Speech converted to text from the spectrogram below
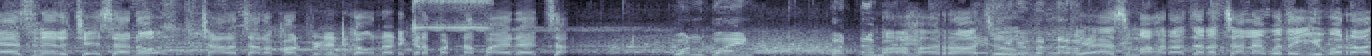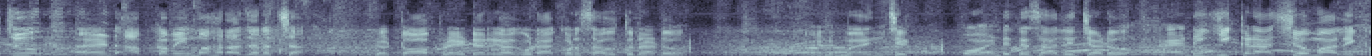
ఎస్ నేను చేశాను. చాలా చాలా కాన్ఫిడెంట్గా ఉన్నాడు ఇక్కడ Patna pirates. One point Patna మహారాజు. ఎస్ మహారాజ్ అనొచ్చా? లేకపోతే యువరాజు? అండ్ అప్కమింగ్ మహారాజ్ అనొచ్చా? టాప్ రైడర్గా కూడా కొనసాగుతున్నాడు. అండ్ మంచి పాయింట్ అయితే సాధించాడు. అండ్ ఇక్కడ Ashu Malik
